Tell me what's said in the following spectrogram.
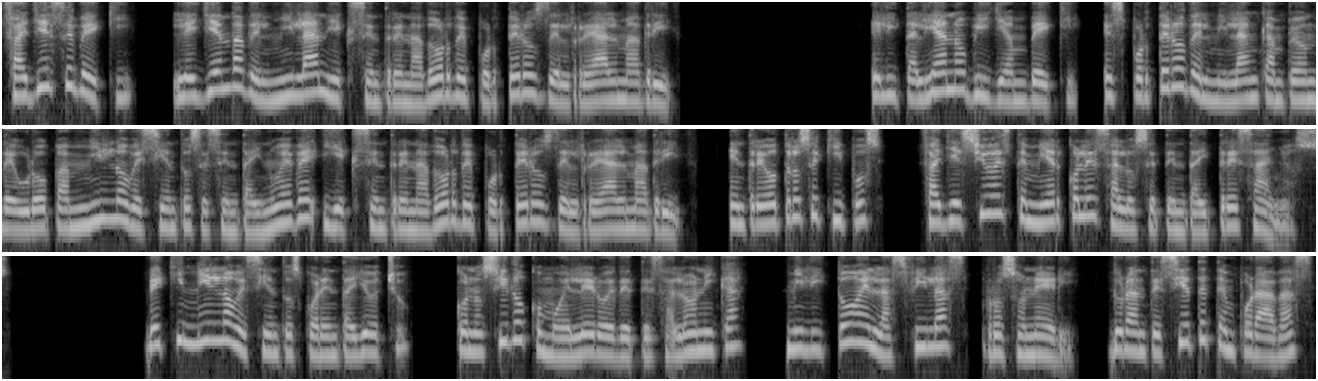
Fallece Becky, leyenda del Milan y exentrenador de porteros del Real Madrid. El italiano Villan Becky es portero del Milan campeón de Europa 1969 y exentrenador de porteros del Real Madrid. Entre otros equipos, falleció este miércoles a los 73 años. Becky 1948, conocido como el héroe de Tesalónica, militó en las filas Rossoneri durante siete temporadas,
